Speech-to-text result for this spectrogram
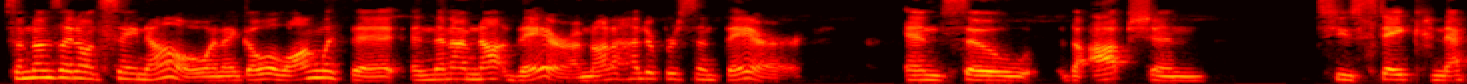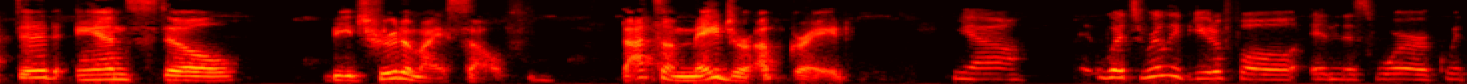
sometimes I don't say no and I go along with it and then I'm not there. I'm not 100% there. And so the option to stay connected and still be true to myself, that's a major upgrade. Yeah. What's really beautiful in this work with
